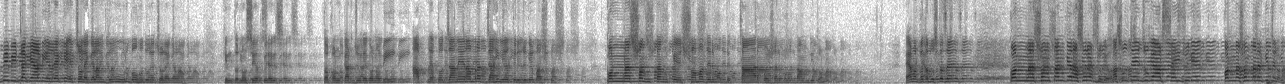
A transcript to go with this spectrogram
বিবিটাকে আমি রেখে চলে গেলাম, দূর, বহু দূরে চলে গেলাম। কিন্তু নসিহত করে গেছে। তখনকার যুগে গণবী আপনি তো জানেন আমরা জাহিলিয়তের যুগে বাস করছি। কন্যা সন্তানকে সমাজের মধ্যে চার পয়সার কোনো দাম দিত না। আমার কথা বুঝতেছে কন্যা সন্তানকে রাসুলের যুগে, রাসুল যে যুগে আসছে এই যুগে কন্যা সন্তানের কি ছিল না?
